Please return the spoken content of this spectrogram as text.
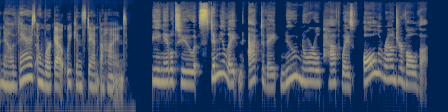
Now, there's a workout we can stand behind. Being able to stimulate and activate new neural pathways all around your vulva.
